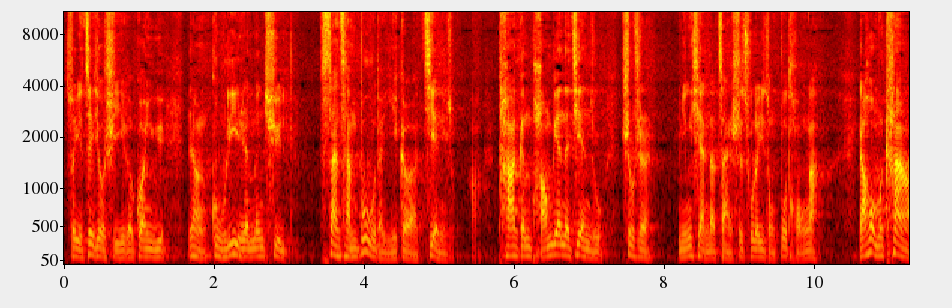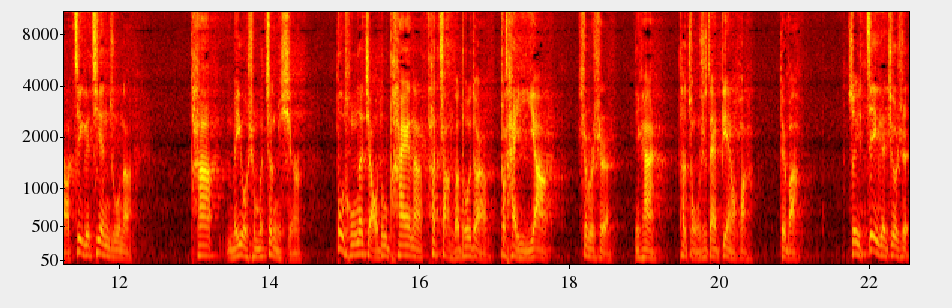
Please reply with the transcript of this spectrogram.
所以这就是一个关于让鼓励人们去散散步的一个建筑啊。它跟旁边的建筑是不是明显的展示出了一种不同啊？然后我们看啊，这个建筑呢，它没有什么正形，不同的角度拍呢，它长得都有点不太一样，是不是？你看它总是在变化，对吧？所以这个就是。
